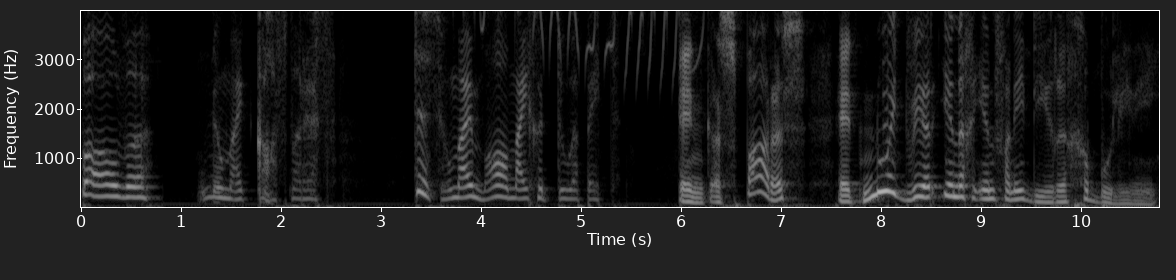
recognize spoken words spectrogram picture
behalwe Noem my Kasperus. Dis hoe my ma my gedoop het. en Kasparus het nooit weer enige een van die diere geboelie nie.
